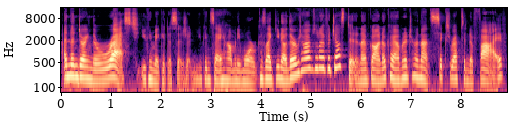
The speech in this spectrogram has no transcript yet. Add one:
and then during the rest, you can make a decision. You can say how many more. Because, like, you know, there are times when I've adjusted and I've gone, okay, I'm going to turn that six reps into five.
